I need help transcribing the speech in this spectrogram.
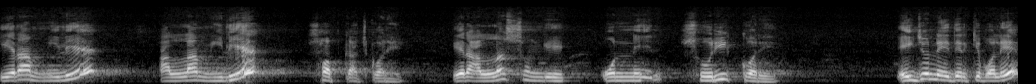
এরা মিলে, আল্লাহ মিলে সব কাজ করে। এরা আল্লাহর সঙ্গে অন্যের শরিক করে। এই জন্য এদেরকে বলে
